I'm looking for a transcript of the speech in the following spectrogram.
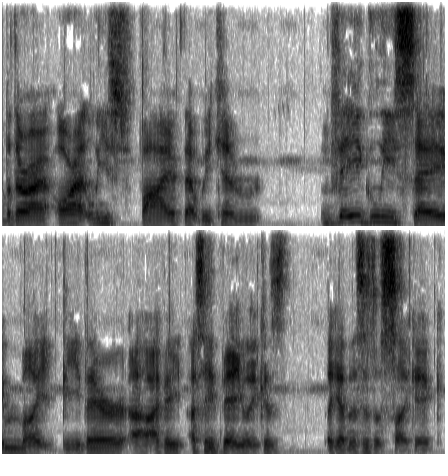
but there are, are at least five that we can vaguely say might be there. Uh, I, I say vaguely because, again, this is a psychic.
